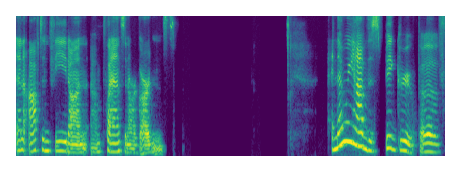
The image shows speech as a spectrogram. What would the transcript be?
and often feed on um, plants in our gardens. And then we have this big group of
